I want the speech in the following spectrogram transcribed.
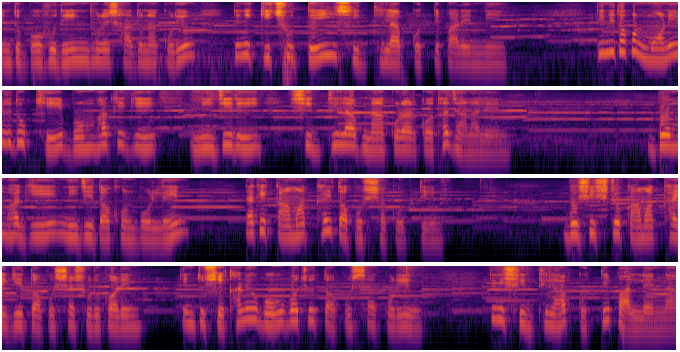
কিন্তু বহুদিন ধরে সাধনা করেও তিনি কিছুতেই সিদ্ধি লাভ করতে পারেননি। তিনি তখন মনের দুঃখে ব্রহ্মাকে গিয়ে নিজেরই সিদ্ধি লাভ না করার কথা জানালেন। ব্রহ্মা গিয়ে নিজে তখন বললেন, তাকে কামাখ্যায় তপস্যা করতেন। বশিষ্ঠ কামাখ্যায় গিয়ে তপস্যা শুরু করেন, কিন্তু সেখানেও বহু বছর তপস্যা করেও তিনি সিদ্ধি লাভ করতে পারলেন না।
